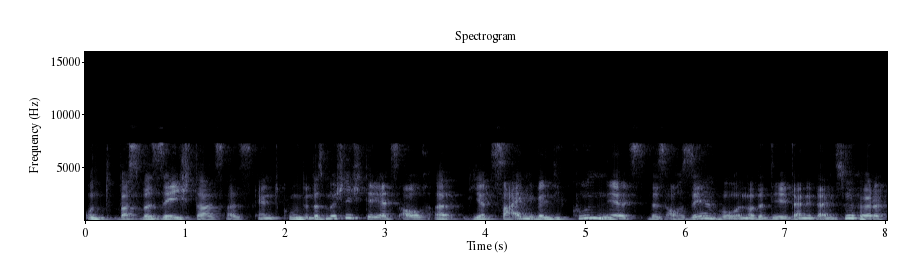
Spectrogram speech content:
und was, was sehe ich da als, Endkunde? Und das möchte ich dir jetzt auch äh, hier zeigen, wenn die Kunden jetzt das auch sehen wollen oder die, deine, deine Zuhörer,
